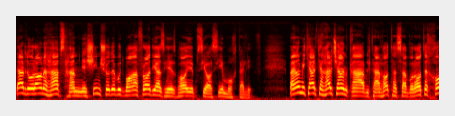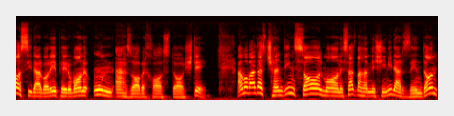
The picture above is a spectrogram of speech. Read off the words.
در دوران حبس هم نشین شده بود با افرادی از حزبهای سیاسی مختلف. بیان می‌کرد که هرچند قبلترها تصورات خاصی درباره پیروان اون احزاب خاص داشته اما بعد از چندین سال معانست و همنشینی در زندان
